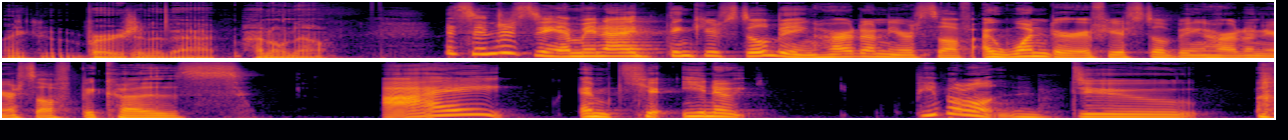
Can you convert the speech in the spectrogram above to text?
like version of that. I don't know. It's interesting. I mean, I think you're still being hard on yourself. I wonder if you're still being hard on yourself because I am, you know, people don't do.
